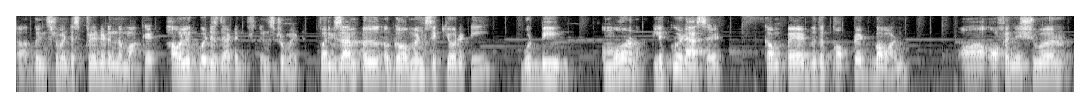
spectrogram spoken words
Uh, the instrument is traded in the market. How liquid is that in- instrument? For example, a government security would be a more liquid asset compared with a corporate bond uh, of an issuer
